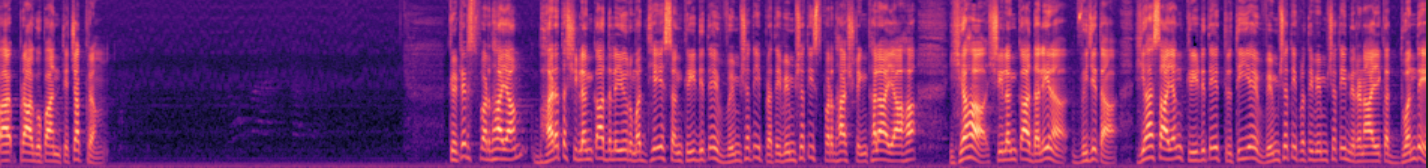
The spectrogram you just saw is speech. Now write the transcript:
प्रागुपान्त्यचक्रम् क्रिकेट स्पर्धायां भारत श्रीलंका दलयोर्मध्ये संक्रीडिते विंशति शृङ्खलायाः ह्यः श्रीलङ्कादलेन विजिता। ह्यः सायं क्रीडिते तृतीये विंशति प्रतिविंशति निर्णायकद्वन्द्वे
